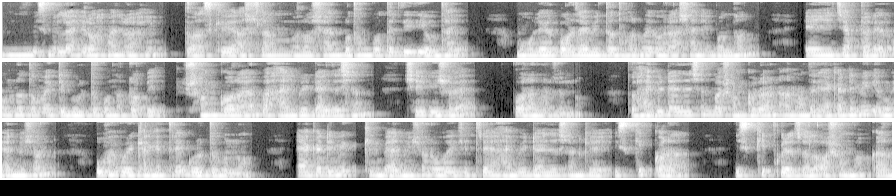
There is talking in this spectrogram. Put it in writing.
বিসমিল্লাহ রহমান রহিম তো আজকে আসলাম রসায়ন প্রথম পথের দ্বিতীয় অধ্যায়, মৌলের পর্যায়বৃত্ত ধর্ম এবং রাসায়নিক বন্ধন। এই চ্যাপ্টারের অন্যতম একটি গুরুত্বপূর্ণ টপিক, সংকরায়ন বা হাইব্রিডাইজেশন, সেই বিষয়ে পড়ানোর জন্য। তো হাইব্রিডাইজেশন বা সংকরায়ন আমাদের একাডেমিক এবং অ্যাডমিশন উভয় পরীক্ষার ক্ষেত্রে গুরুত্বপূর্ণ। একাডেমিক কিংবা অ্যাডমিশন উভয় ক্ষেত্রে হাইব্রিডাইজেশনকে স্কিপ করা, স্কিপ করে চলা অসম্ভব, কারণ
